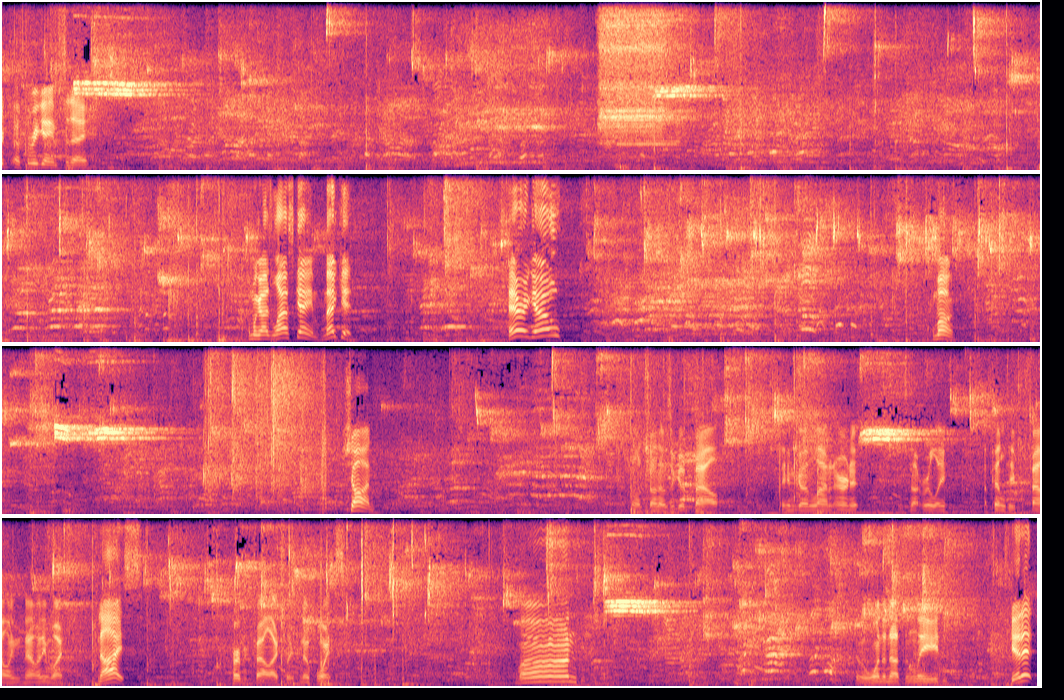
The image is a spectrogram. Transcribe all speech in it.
of three games today. Come on, guys, last game. Make it. There we go. Come on. Sean. Well, Sean, that was a good foul. Let him go to the line and earn it. It's not really a penalty for fouling now anyway. Nice. Perfect foul, actually. No points. Come on. We have a one to nothing lead. Get it?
